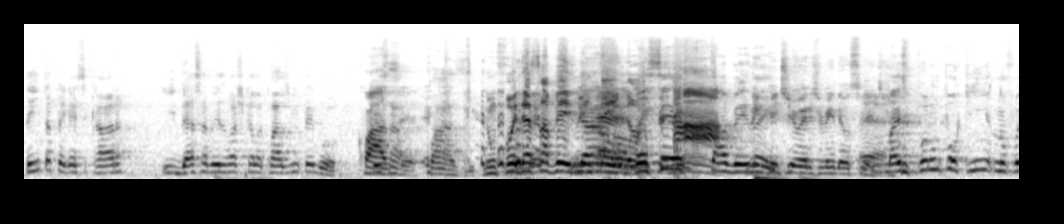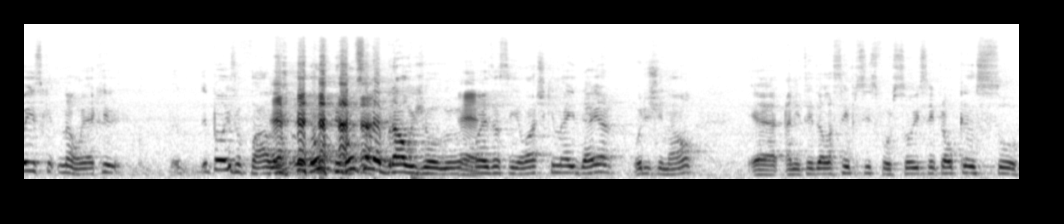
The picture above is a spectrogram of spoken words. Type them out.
tenta pegar esse cara E dessa vez eu acho que ela quase me pegou. Quase. Sabe? Quase. Não foi dessa vez, Nintendo. Não, você tá vendo Não aí. impediu ele de vender o Switch. Mas por um pouquinho, não foi isso que. Não, é que. Depois eu falo. vamos, vamos celebrar o jogo. É. Mas assim, eu acho que na ideia original, é, a Nintendo ela sempre se esforçou e sempre alcançou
